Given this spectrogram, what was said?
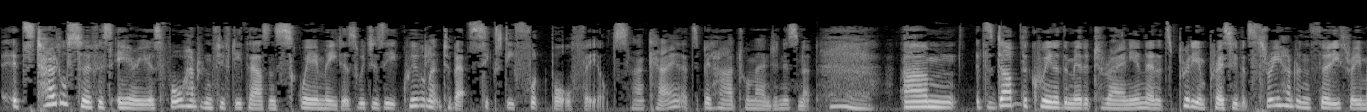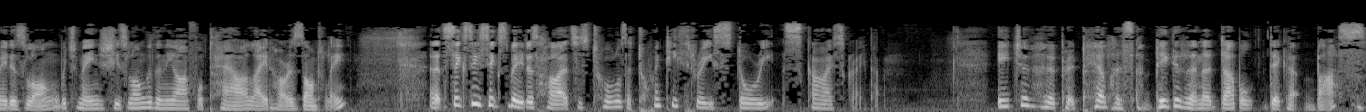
Its total surface area is 450,000 square metres, which is the equivalent to about 60 football fields. Okay, that's a bit hard to imagine, isn't it? Um, it's dubbed the Queen of the Mediterranean, and it's pretty impressive. It's 333 metres long, which means she's longer than the Eiffel Tower laid horizontally. And at 66 metres high, it's as tall as a 23 story skyscraper. Each of her propellers are bigger than a double decker bus.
